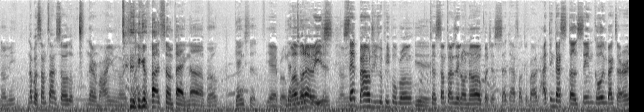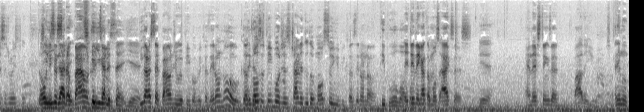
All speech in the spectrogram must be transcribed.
Know what I mean? No, but sometimes so the, never mind. I ain't even gonna. Think about some pack, nah, bro. Gangster. Yeah, bro. Well, whatever. You just- just know what I mean? set boundaries with people, bro. Yeah. Because sometimes they don't know, but just set that fucking boundary. I think that's the same going back to her situation. Oh, she needs you to set gotta a boundary. You gotta too. set, yeah. You gotta set boundary with people because they don't know. The closest people just trying to do the most to you because they don't know. People will walk. They think they got the most access. Yeah. and there's things that bother you, bro. So And they gonna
